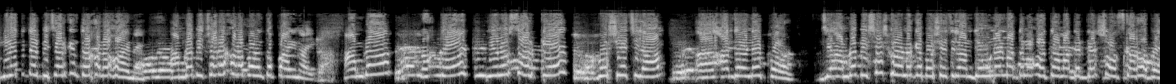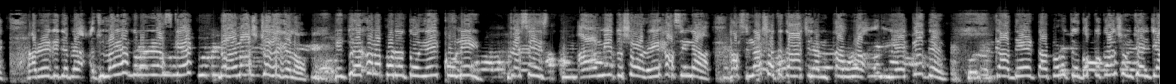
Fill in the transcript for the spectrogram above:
নিহতদের বিচার কিন্তু এখনও হয় নাই। আমরা বিচার এখনও পর্যন্ত পাই নাই। আমরা ডক্টর স্যারকে বসিয়েছিলাম আন্দোলনের পর যে আমরা বিশ্বাস করে ওনাকে বসেছিলাম যে উনার মাধ্যমে হয়তো আমাদের দেশ সংস্কার হবে। আর এগিয়ে যাবে জুলাই আন্দোলনের আজকে নয় মাস চলে গেল। কিন্তু এখনও পর্যন্ত এই খুনি এই হাসিনা, হাসিনার সাথে ইয়ে কাদের? কাদের? তারপর হচ্ছে গতকাল শুনছেন যে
